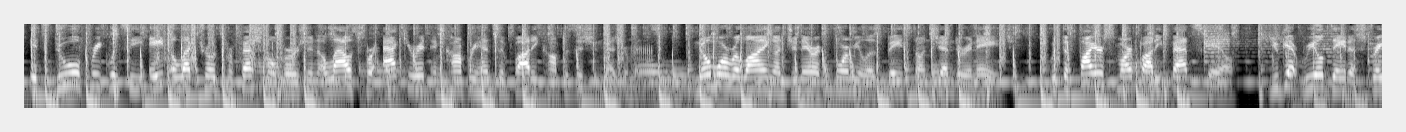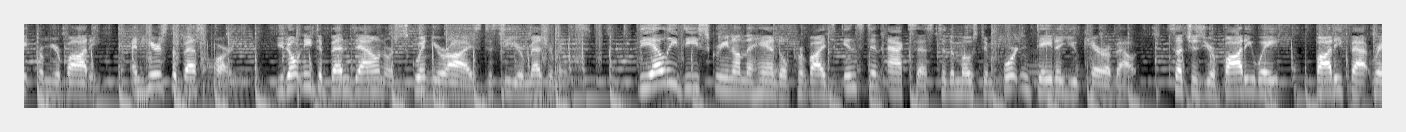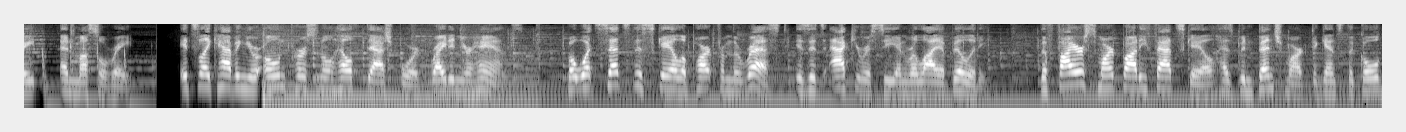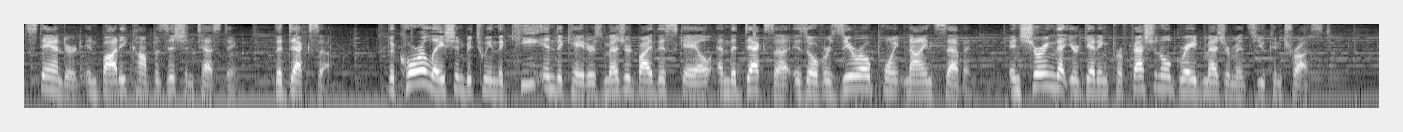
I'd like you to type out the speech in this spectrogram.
Its dual frequency 8 electrode professional version allows for accurate and comprehensive body composition measurements. No more relying on generic formulas based on gender and age. With the FIAR Smart Body Fat Scale, you get real data straight from your body. And here's the best part you don't need to bend down or squint your eyes to see your measurements. The LED screen on the handle provides instant access to the most important data you care about, such as your body weight, body fat rate, and muscle rate. It's like having your own personal health dashboard right in your hands. But what sets this scale apart from the rest is its accuracy and reliability. The FIAR Smart Body Fat Scale has been benchmarked against the gold standard in body composition testing, the DEXA. The correlation between the key indicators measured by this scale and the DEXA is over 0.97, ensuring that you're getting professional grade measurements you can trust.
